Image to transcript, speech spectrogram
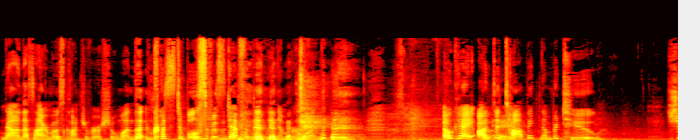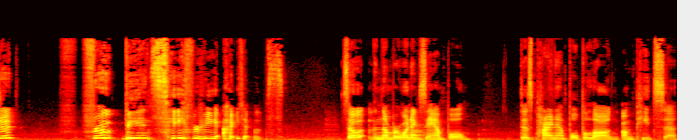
no, that's not our most controversial one. The Uncrustables was definitely number one. Okay, on Okay. to topic number two. Should f- fruit be in savory items? So the number one example. Does pineapple belong on pizza?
